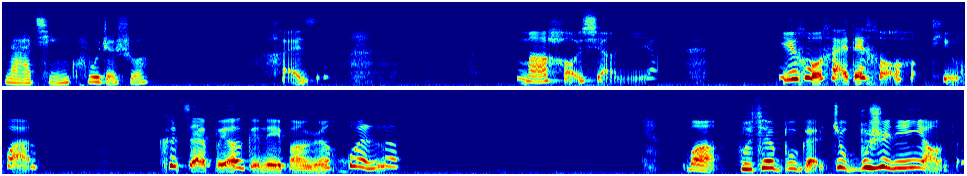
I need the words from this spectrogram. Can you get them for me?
纳琴哭着说：“孩子，妈好想你呀，以后还得好好听话了，可再不要跟那帮人混了。”妈，我再不改就不是您养的。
